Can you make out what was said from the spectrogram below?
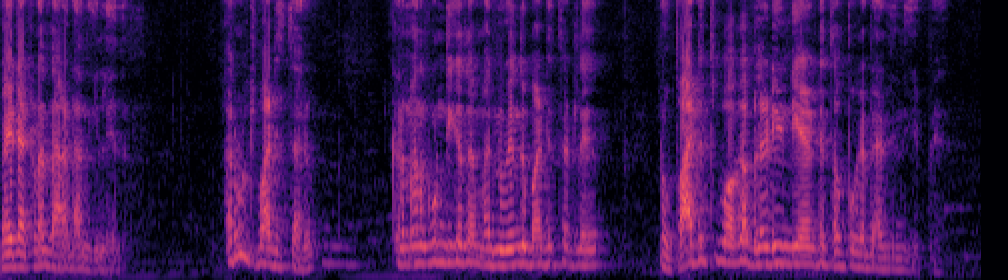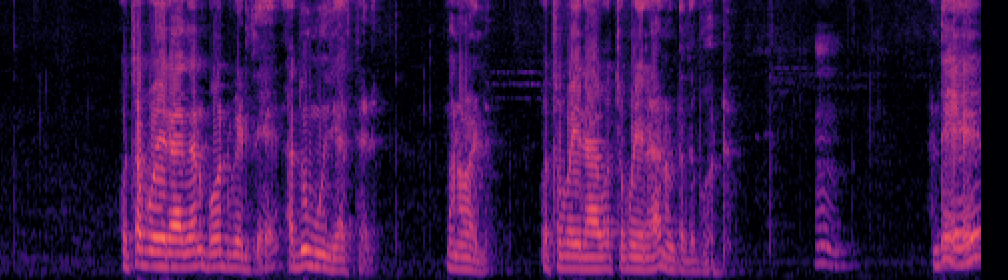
బయట అక్కడ తాగడానికి లేదు. ఆ రూల్స్ పాటిస్తారు. ఇక్కడ మనకు ఉంది కదా మరి నువ్వెందుకు పాటించట్లేదు? నువ్వు పాటించపోగా బ్లడ్ ఇండియా అంటే తప్పు కదా అది అని చెప్పేది. వచ్చపోయిరా అని బోర్డు పెడితే అదూ మూసేస్తాడు. మనవాళ్ళు వచ్చపోయిరా వచ్చపోయిరా అని ఉంటుంది బోర్డు. అంటే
